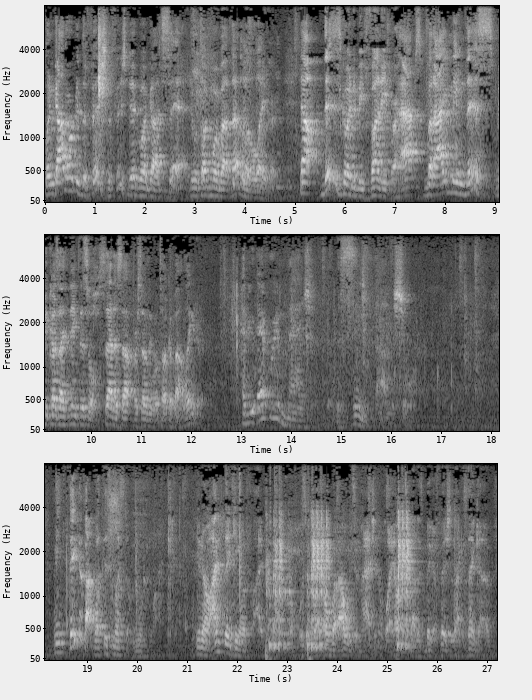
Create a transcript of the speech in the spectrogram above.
when God ordered the fish, the fish did what God said. We'll talk more about that a little later. Now, this is going to be funny perhaps, but I mean this because I think this will set us up for something we'll talk about later. Have you ever imagined the scene on the shore? I mean, think about what this must have looked like. You know, I'm thinking of, I don't know if it was a whale, but I always imagine a whale. It's about as big a fish as I can think of.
